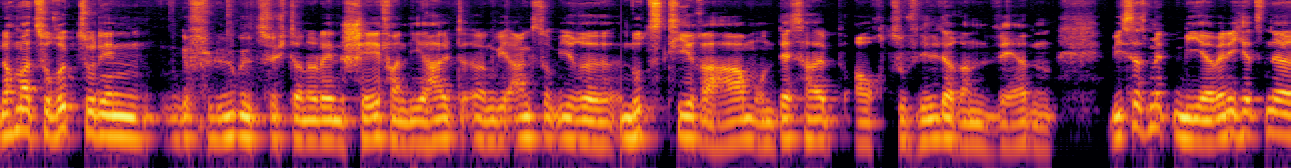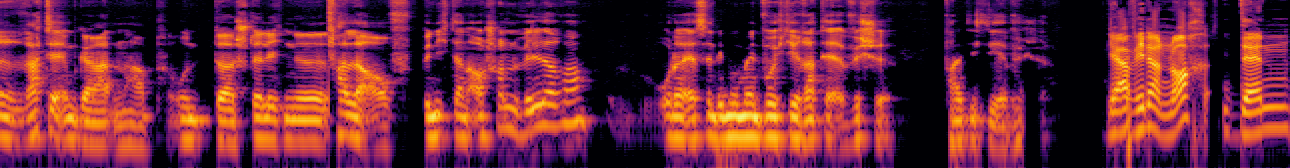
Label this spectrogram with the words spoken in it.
Nochmal zurück zu den Geflügelzüchtern oder den Schäfern, die halt irgendwie Angst um ihre Nutztiere haben und deshalb auch zu Wilderern werden. Wie ist das mit mir? Wenn ich jetzt eine Ratte im Garten habe und da stelle ich eine Falle auf, bin ich dann auch schon ein Wilderer? Oder erst in dem Moment, wo ich die Ratte erwische, falls ich sie erwische? Ja, weder noch, denn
